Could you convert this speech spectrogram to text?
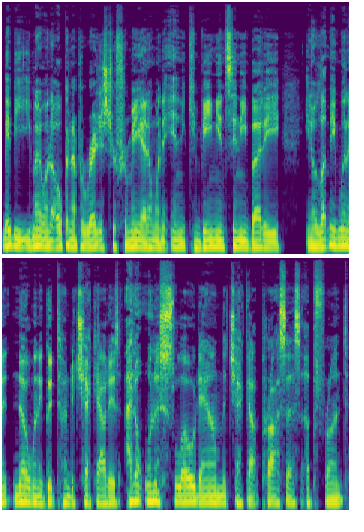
Maybe you might want to open up a register for me. I don't want to inconvenience anybody. You know, let me know when a good time to check out is. I don't want to slow down the checkout process up front.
